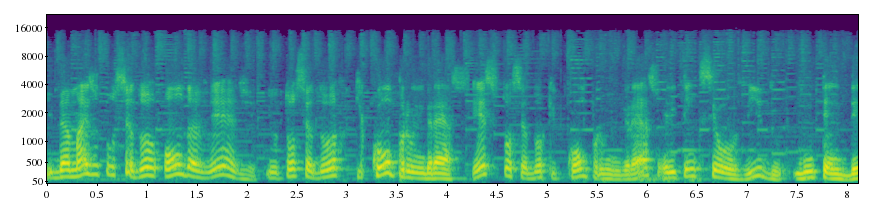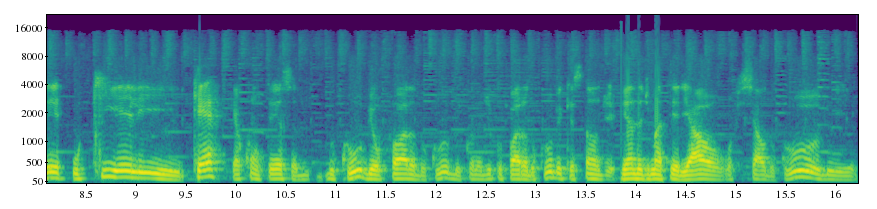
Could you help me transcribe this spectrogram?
Ainda mais o torcedor onda verde e o torcedor que compra o ingresso. Esse torcedor que compra o ingresso, ele tem que ser ouvido e entender o que ele quer que aconteça do clube ou fora do clube. Quando eu digo fora do clube, é questão de venda de material oficial do clube,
